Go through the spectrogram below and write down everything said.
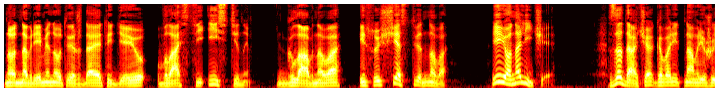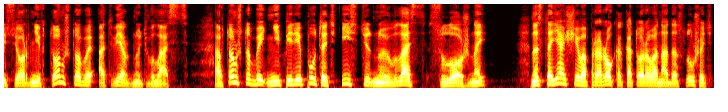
но одновременно утверждает идею власти истины, главного и существенного – ее наличие. Задача, говорит нам режиссер, не в том, чтобы отвергнуть власть, а в том, чтобы не перепутать истинную власть с ложной, настоящего пророка, которого надо слушать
